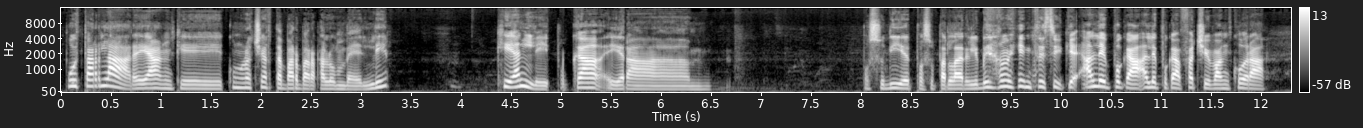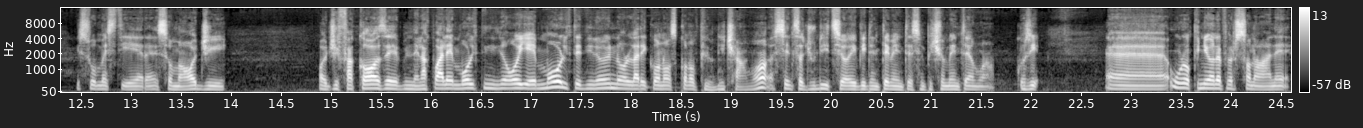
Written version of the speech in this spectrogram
puoi parlare anche con una certa Barbara Palombelli, che all'epoca era, posso dire, posso parlare liberamente, sì, che all'epoca, all'epoca faceva ancora il suo mestiere, insomma oggi oggi fa cose nella quale molti di noi e molte di noi non la riconoscono più, diciamo, senza giudizio evidentemente, semplicemente una, così, eh, un'opinione personale.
